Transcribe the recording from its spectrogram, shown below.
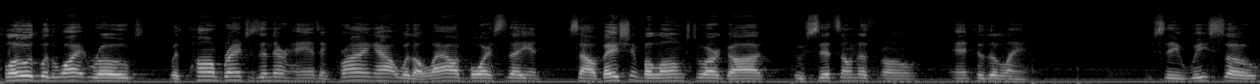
clothed with white robes, with palm branches in their hands, and crying out with a loud voice, saying, Salvation belongs to our God who sits on the throne and to the Lamb. See, we sow,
